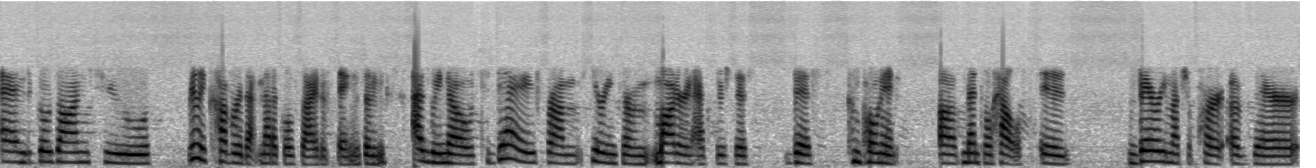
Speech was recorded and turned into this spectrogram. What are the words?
and goes on to really cover that medical side of things. And as we know today from hearing from modern exorcists, this component of mental health is very much a part of their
